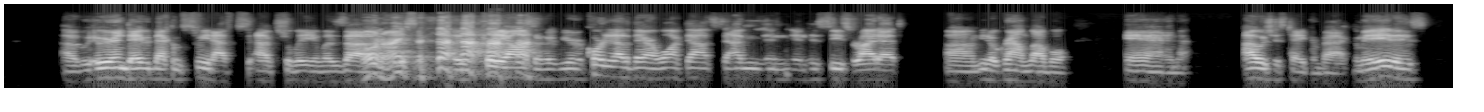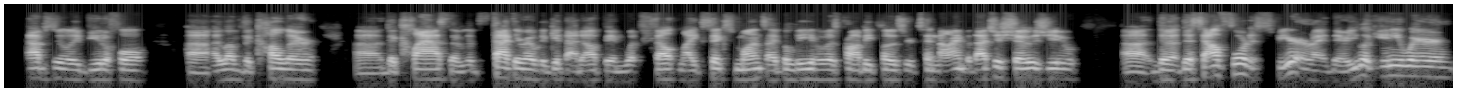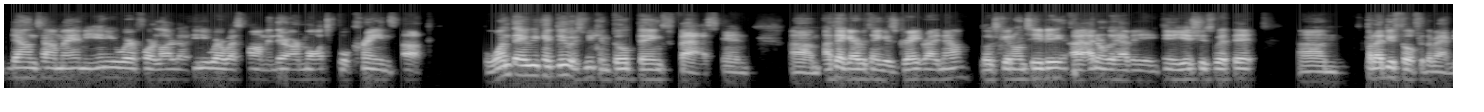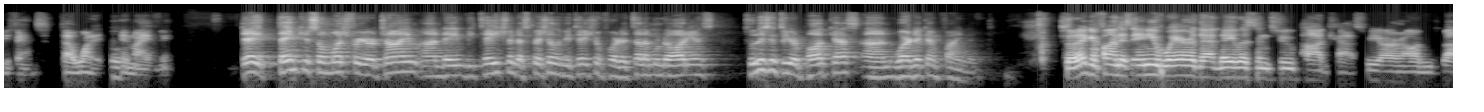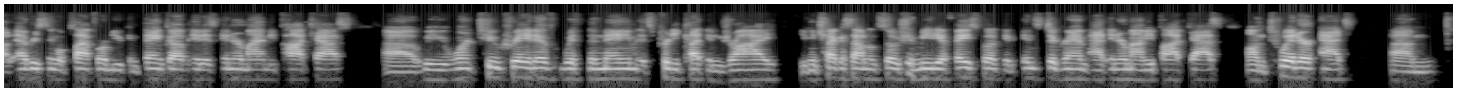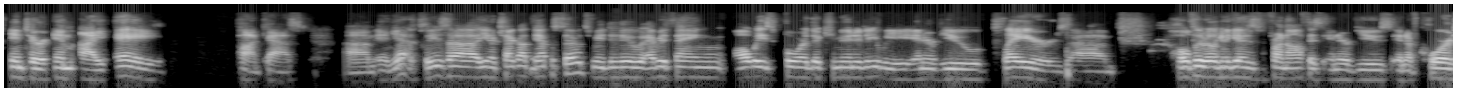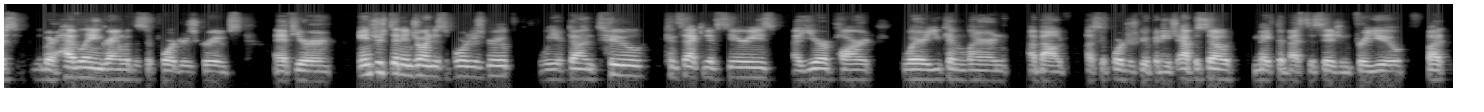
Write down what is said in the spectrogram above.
Uh, we were in David Beckham's suite. Actually, it was uh, oh nice. it, was, pretty awesome. We, we, recorded out of there. I walked out, sat in, in, in his seats right at um, you know ground level, and I was just taken back. I mean, it is absolutely beautiful. Uh, I love the color, uh, the class, the, the, fact they were able to get that up in what felt like six months. I believe it was probably closer to nine, but that just shows you uh, the the South Florida spirit right there. You look anywhere downtown Miami, anywhere Fort Lauderdale, anywhere West Palm, and there are multiple cranes up. One thing we can do is we can build things fast, and um, I think everything is great right now. Looks good on TV. I, I don't really have any any issues with it. Um, but I do feel for the Miami fans that want it in Miami. Jay, thank you so much for your time and the invitation, the special invitation for the Telemundo audience to listen to your podcast and where they can find it. So they can find us anywhere that they listen to podcasts. We are on about every single platform you can think of. It is Inter Miami Podcast. Uh, we weren't too creative with the name. It's pretty cut and dry. You can check us out on social media, Facebook and Instagram at Inter Miami Podcast, on Twitter at um, Inter MIA podcast. Um, and yeah, please, uh, you know, check out the episodes. We do everything always for the community. We interview players. Um, hopefully, we're looking to get into front office interviews, and of course, we're heavily ingrained with the supporters groups. If you're interested in joining the supporters group, we have done two consecutive series a year apart where you can learn about a supporters group in each episode, make the best decision for you. But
